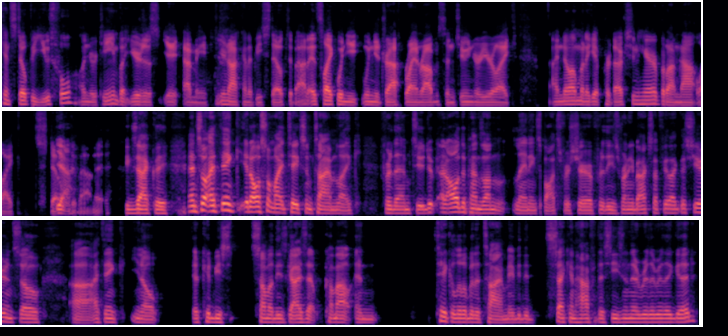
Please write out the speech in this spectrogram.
can still be useful on your team, but you're just, you, I mean, you're not going to be stoked about it. It's like when you when you draft Brian Robinson Jr., you're like, I know I'm going to get production here, but I'm not like stoked yeah, about it. Exactly, and so I think it also might take some time, like for them to. It all depends on landing spots for sure for these running backs. I feel like this year, and so uh, I think you know it could be some of these guys that come out and take a little bit of time. Maybe the second half of the season they're really really good,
